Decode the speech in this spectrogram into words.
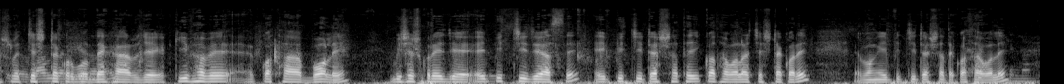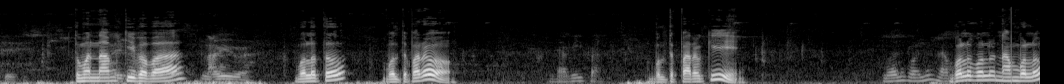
আসলে চেষ্টা করব দেখার যে কীভাবে কথা বলে বিশেষ করে যে এই পিচ্চি যে আছে এই পিচ্চিটার সাথেই কথা বলার চেষ্টা করে এবং এই পিচ্চিটার সাথে কথা বলে। তোমার নাম কি বাবা? বলো তো বলতে পারো? বলতে পারো কি? বলো বলো নাম বলো।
